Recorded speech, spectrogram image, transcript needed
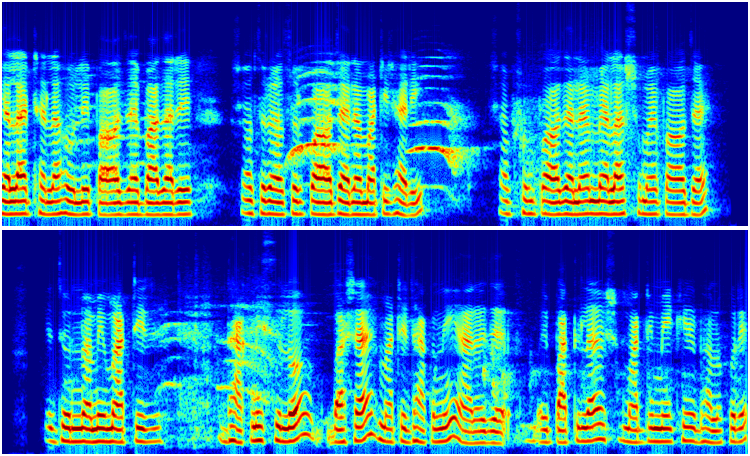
মেলা ঠেলা হলে পাওয়া যায় বাজারে। সচরাচর পাওয়া যায় না মাটির হাঁড়ি। সবসময় পাওয়া যায় না, মেলার সময় পাওয়া যায়। এর জন্য আমি মাটির ঢাকনি ছিল বাসায়, মাটির ঢাকনি আর ওই যে ওই পাতিলায় মাটি মেখে ভালো করে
